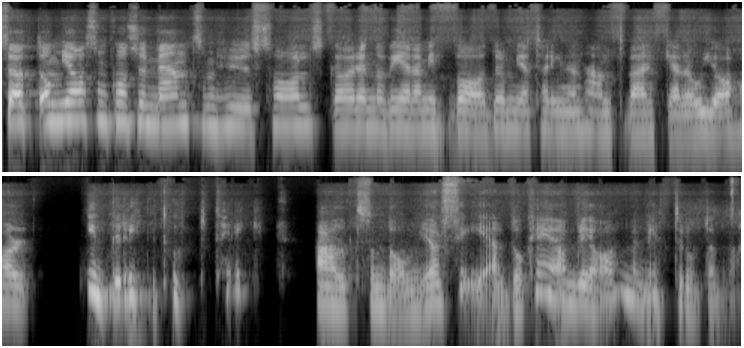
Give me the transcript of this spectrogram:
Så att om jag som konsument, som hushåll ska renovera mitt badrum, jag tar in en hantverkare och jag har inte riktigt upptäckt allt som de gör fel, då kan jag bli av med mitt rotavdrag.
